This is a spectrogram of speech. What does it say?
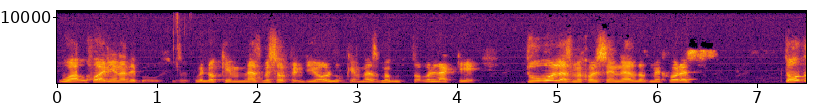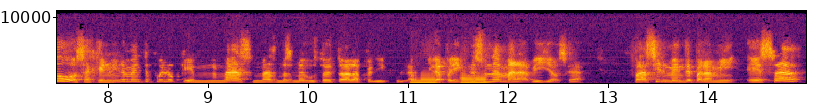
Wow, fue Ariana DeBose. O sea, fue lo que más me sorprendió, lo que más me gustó, la que tuvo las mejores escenas, las mejores todo, o sea, genuinamente fue lo que más, más, más me gustó de toda la película. Y la película es una maravilla, o sea, fácilmente para mí esa,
